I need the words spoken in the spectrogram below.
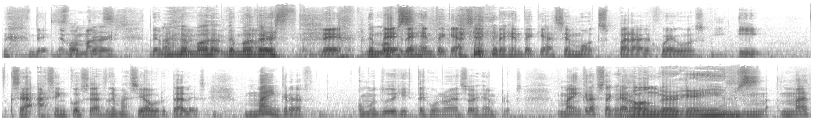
de, de mamás, de Ah, the mamás, the mothers. de, de de, de gente que hace de gente que hace mods para juegos y o sea hacen cosas demasiado brutales Minecraft como tú dijiste es uno de esos ejemplos Minecraft The sacaron Hunger Games. Ma-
